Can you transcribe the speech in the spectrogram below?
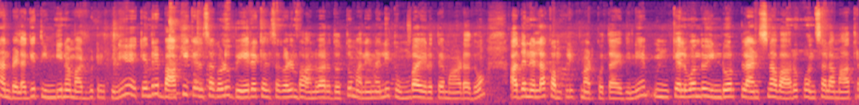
ನಾನು ಬೆಳಗ್ಗೆ ತಿಂಡಿನ ಮಾಡಿಬಿಟ್ಟಿರ್ತೀನಿ. ಏಕೆಂದರೆ ಬಾಕಿ ಕೆಲಸಗಳು ಬೇರೆ ಕೆಲಸಗಳು ಭಾನುವಾರದೊತ್ತು ಮನೆಯಲ್ಲಿ ತುಂಬ ಇರುತ್ತೆ ಮಾಡೋದು. ಅದನ್ನೆಲ್ಲ ಕಂಪ್ಲೀಟ್ ಮಾಡ್ಕೋತಾ ಇದ್ದೀನಿ. ಕೆಲವೊಂದು ಇಂಡೋರ್ ಪ್ಲ್ಯಾಂಟ್ಸ್ನ ವಾರಕ್ಕೆ ಒಂದು ಸಲ ಮಾತ್ರ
